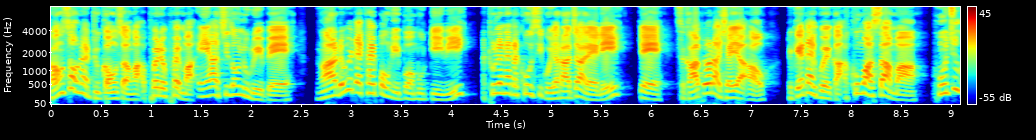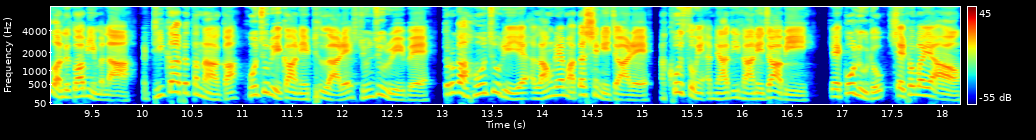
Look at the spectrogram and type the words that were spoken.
ခေါင်းဆောင်နဲ့ဒူကောင်းဆောင်ကအဖွဲတစ်ဖွဲမှာအင်အားကြီးဆုံးလူတွေပဲငါတို့ရဲ့တိုက်ခိုက်ပုံတွေပေါ်မူတည်ပြီးအထူးလက်နက်တစ်ခုစီကိုရထားကြတယ်လေကဲစကားပြောတာရရအောင်တကယ်တိုက်ပွဲကအခုမှစမှာဟွန်ကျူကလွတ်သွားပြီမလားအဓိကပြဿနာကဟွန်ကျူတွေကနေဖြစ်လာတဲ့ယွန်းကျူတွေပဲသူတို့ကဟွန်ကျူတွေရဲ့အလောင်းထဲမှာတက်ရှင်နေကြတယ်အခုဆိုရင်အများကြီးလာနေကြပြီကဲကိုလူတို့ရှယ်ဖြုတ်လိုက်ရအောင်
